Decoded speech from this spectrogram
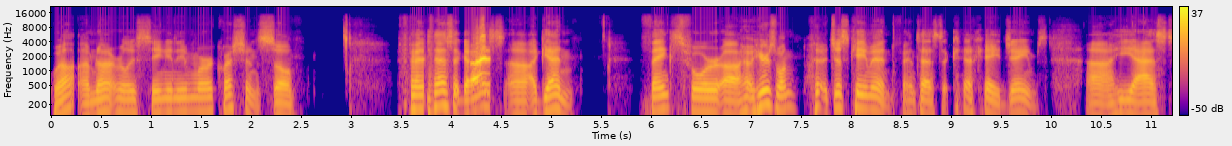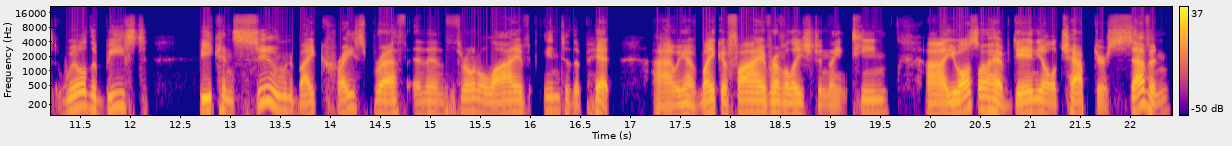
Well, I'm not really seeing any more questions. So fantastic, guys. Uh, again, thanks for. Uh, here's one. it just came in. Fantastic. Okay, James. Uh, he asked, "Will the beast be consumed by Christ's breath and then thrown alive into the pit?" Uh, we have Micah 5, Revelation 19. Uh, you also have Daniel chapter 7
